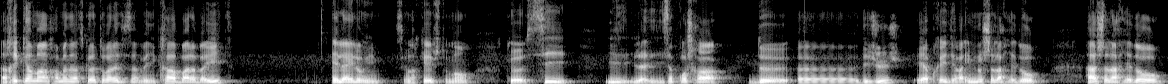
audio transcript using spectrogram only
Achikama ce la Torah. Venikra Ela Elohim. C'est marqué justement que si s'approchera de, euh, des juges, et après il dira Imlo Shalach Yado, Ha Shalach Yado,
